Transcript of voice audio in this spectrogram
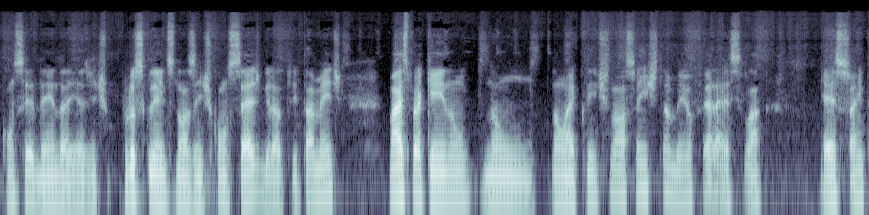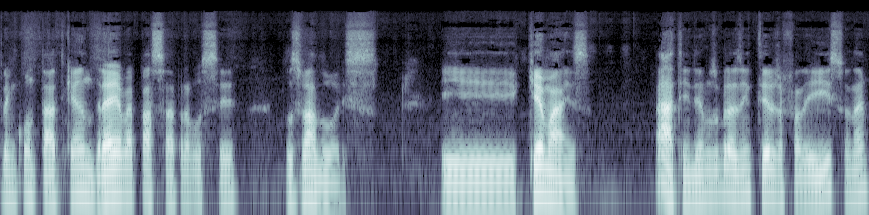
concedendo aí a gente para os clientes nós a gente concede gratuitamente, mas para quem não, não, não é cliente nosso, a gente também oferece lá. É só entrar em contato que a Andréia vai passar para você os valores. E que mais? Ah, atendemos o Brasil inteiro, já falei isso, né?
